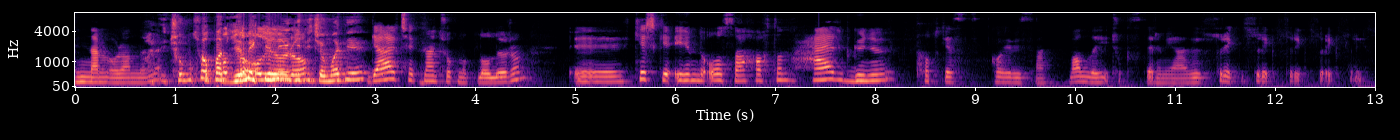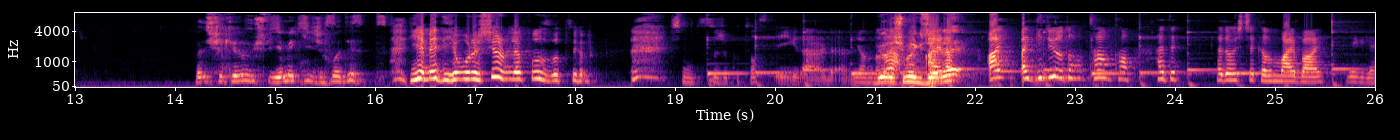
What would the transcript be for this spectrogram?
dinlenme oranları. Hadi çabuk Çok kapat mutlu yemek yemeye oluyorum. gideceğim hadi. Gerçekten çok mutlu oluyorum. Ee, keşke elimde olsa haftanın her günü podcast koyabilsem. Vallahi çok isterim yani. Böyle sürekli sürekli sürekli sürekli sürekli. Hadi şekerim düştü yemek yiyeceğim hadi. Yeme diye uğraşıyorum lafı uzatıyorum. Şimdi sucuklu tost iyi giderdi. Yanında da Görüşmek üzere. ayran. Ay, ay gidiyor tamam tamam tamam. Hadi hadi hoşçakalın bay bay. Güle güle.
